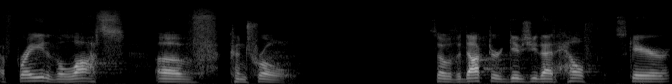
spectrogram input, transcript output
Afraid of the loss of control. So the doctor gives you that health scare,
